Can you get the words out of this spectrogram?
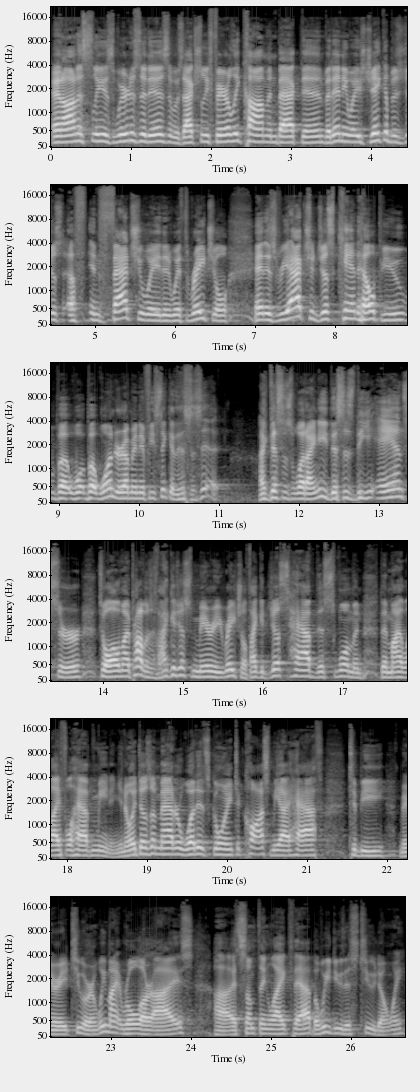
and honestly, as weird as it is, it was actually fairly common back then. But, anyways, Jacob is just infatuated with Rachel, and his reaction just can't help you but, but wonder. I mean, if he's thinking, this is it. Like, this is what I need. This is the answer to all of my problems. If I could just marry Rachel, if I could just have this woman, then my life will have meaning. You know, it doesn't matter what it's going to cost me, I have to be married to her. And we might roll our eyes uh, at something like that, but we do this too, don't we?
